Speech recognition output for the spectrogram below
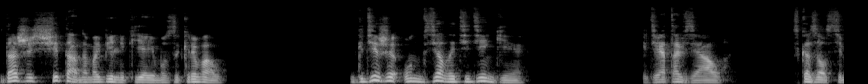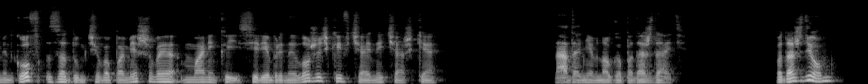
Даже счета на мобильник я ему закрывал. Где же он взял эти деньги? Где-то взял, сказал Семенков, задумчиво помешивая маленькой серебряной ложечкой в чайной чашке. Надо немного подождать. Подождем.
